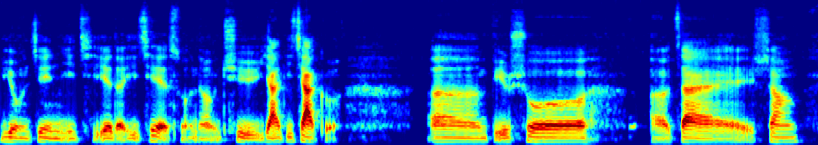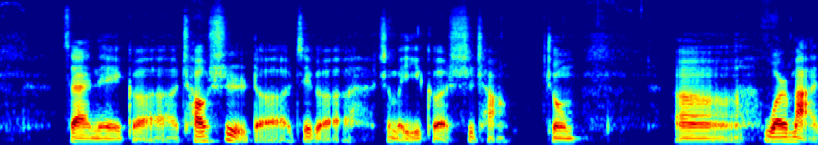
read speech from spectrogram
用尽你企业的一切所能去压低价格。嗯，比如说，呃，在商，在那个超市的这个这么一个市场中，嗯，沃尔玛。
